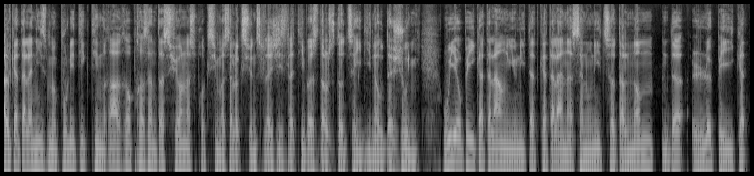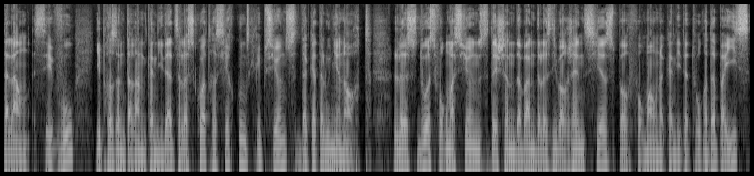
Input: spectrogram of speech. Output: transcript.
El catalanisme polític tindrà representació en les pròximes eleccions legislatives dels 12 i 19 de juny. Avui Pays Català i Unitat Catalana s'han unit sota el nom de Le Pays Català, c'est vous, i presentaran candidats a les quatre circunscripcions de Catalunya Nord. Les dues formacions deixen davant de les divergències per formar una candidatura de país.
